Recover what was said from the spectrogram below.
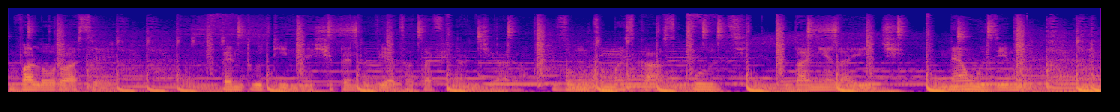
valoroase pentru tine și pentru viața ta financiară. Vă mulțumesc că asculti, Daniel aici, ne auzim în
